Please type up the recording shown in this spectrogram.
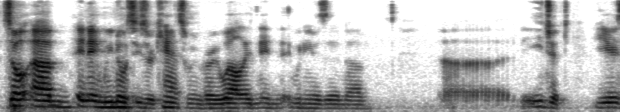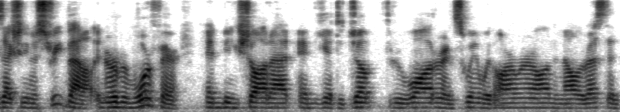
so um, and, and, we know Caesar can swim very well in, in, when he was in uh, uh, Egypt he was actually in a street battle, in urban warfare, and being shot at, and he had to jump through water and swim with armor on and all the rest. And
